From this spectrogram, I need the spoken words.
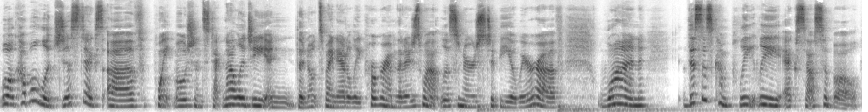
Well, a couple logistics of Point Motion's technology and the Notes by Natalie program that I just want listeners to be aware of. One, this is completely accessible.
